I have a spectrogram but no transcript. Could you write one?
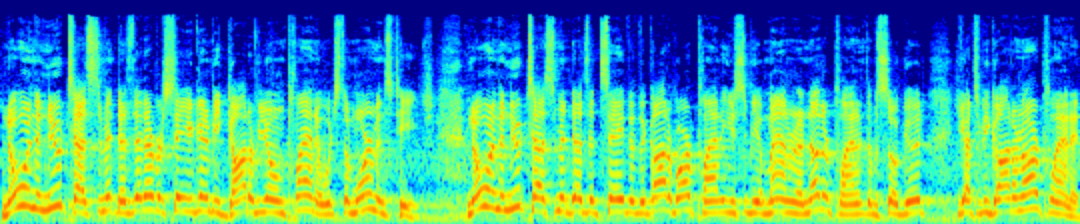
Nowhere in the New Testament does it ever say you're going to be God of your own planet, which the Mormons teach. Nowhere in the New Testament does it say that the God of our planet used to be a man on another planet that was so good, you got to be God on our planet.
